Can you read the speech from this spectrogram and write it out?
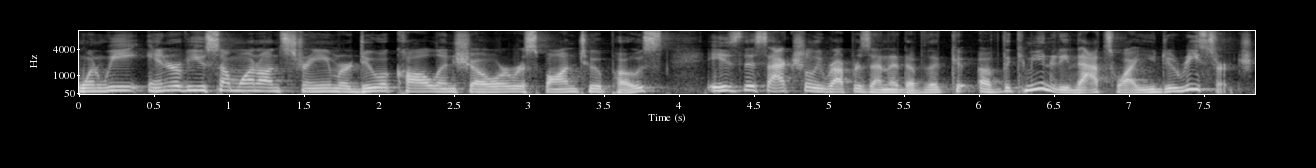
when we interview someone on stream or do a call in show or respond to a post, is this actually representative of the, of the community? That's why you do research.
